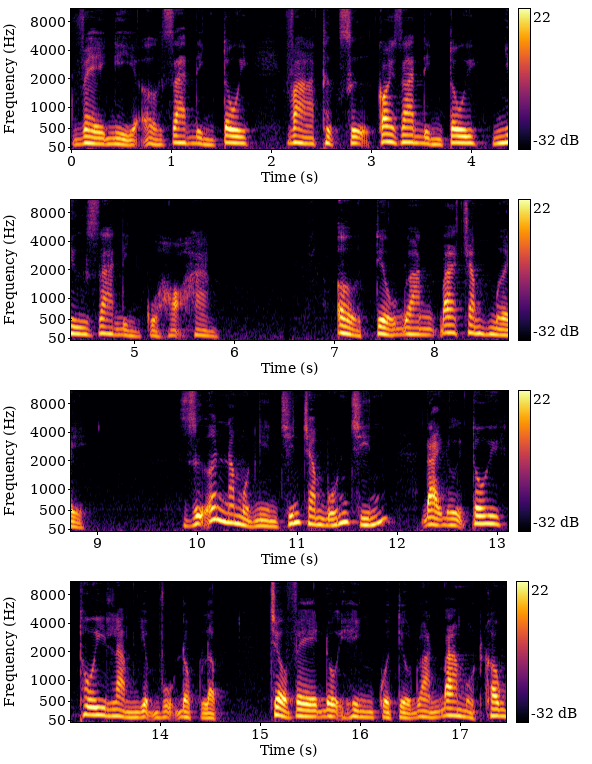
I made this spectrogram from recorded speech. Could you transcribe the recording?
về nghỉ ở gia đình tôi và thực sự coi gia đình tôi như gia đình của họ hàng. Ở tiểu đoàn 310 Giữa năm 1949, đại đội tôi thôi làm nhiệm vụ độc lập, trở về đội hình của tiểu đoàn 310.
